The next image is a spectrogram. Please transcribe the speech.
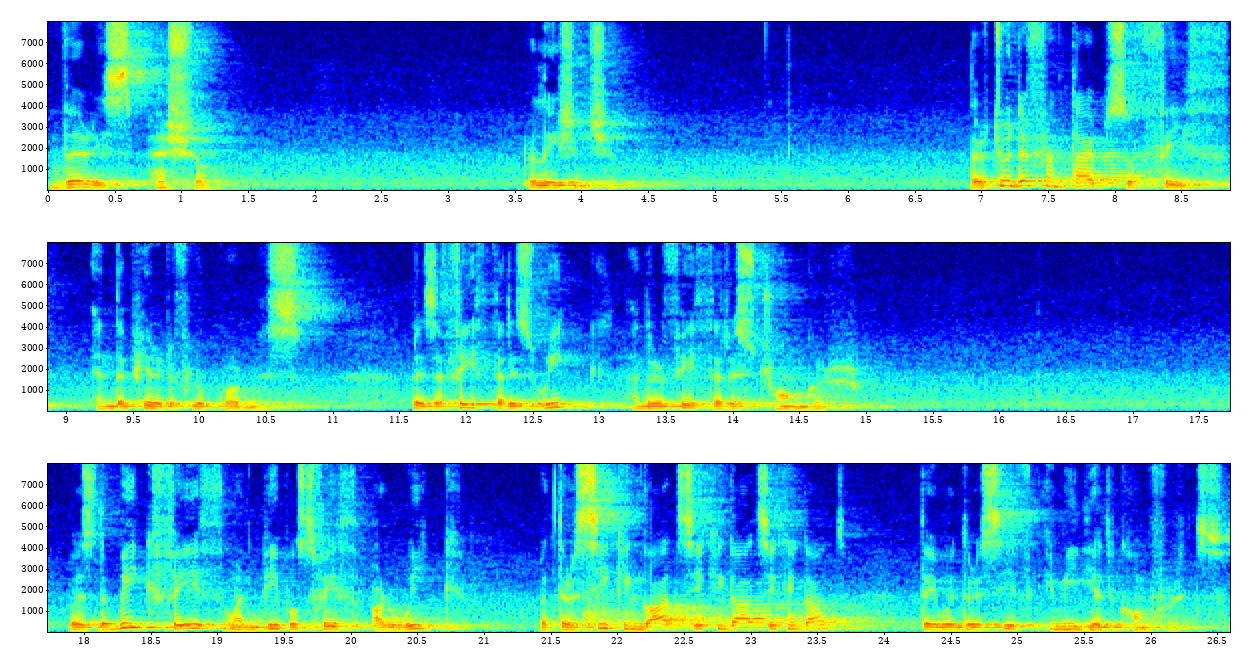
very special relationship. There are two different types of faith in the period of lukewarmness. There's a faith that is weak, and there's a faith that is stronger. Whereas the weak faith, when people's faith are weak, but they're seeking God, seeking God, seeking God, they would receive immediate comfort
